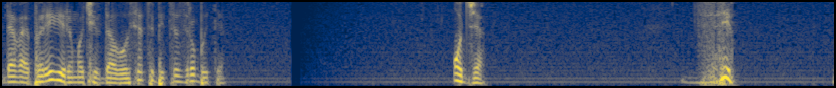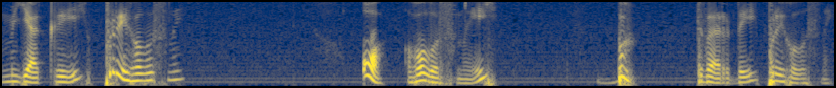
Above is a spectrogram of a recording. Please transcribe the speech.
Давай перевіримо, чи вдалося тобі це зробити. Отже, дз м'який приголосний. О голосний. Б твердий приголосний.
